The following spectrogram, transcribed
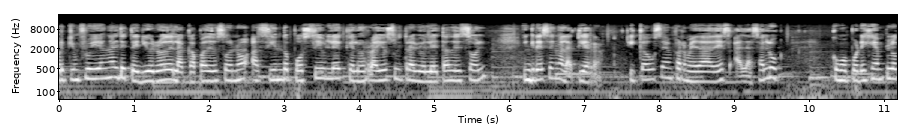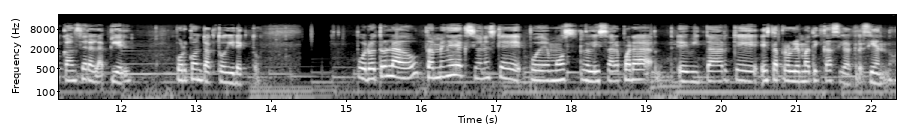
porque influyen en el deterioro de la capa de ozono, haciendo posible que los rayos ultravioletas del Sol ingresen a la Tierra y causen enfermedades a la salud, como por ejemplo cáncer a la piel, por contacto directo. Por otro lado, también hay acciones que podemos realizar para evitar que esta problemática siga creciendo.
